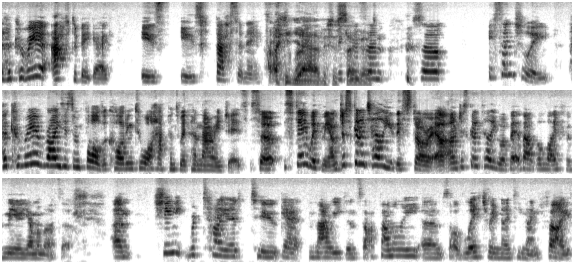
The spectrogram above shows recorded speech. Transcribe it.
her career after Big Egg is is fascinating. yeah, this is so good. um, so essentially her career rises and falls according to what happens with her marriages. So stay with me. I'm just going to tell you this story. I'm just going to tell you a bit about the life of Miyu Yamamoto. Um, she retired to get married and start a family um, sort of later in 1995.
